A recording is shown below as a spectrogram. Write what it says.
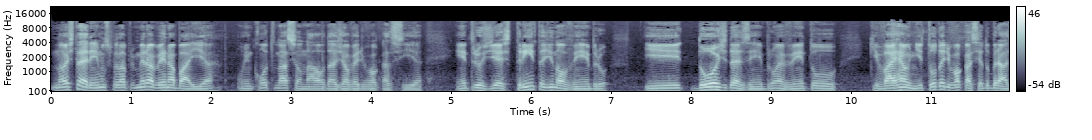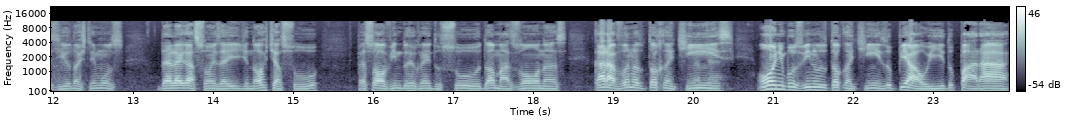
Nós teremos pela primeira vez na Bahia o Encontro Nacional da Jovem Advocacia entre os dias 30 de novembro e 2 de dezembro, um evento que vai reunir toda a advocacia do Brasil. Nós temos delegações aí de norte a sul, pessoal vindo do Rio Grande do Sul, do Amazonas, caravana do Tocantins, ônibus vindo do Tocantins, do Piauí, do Pará,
